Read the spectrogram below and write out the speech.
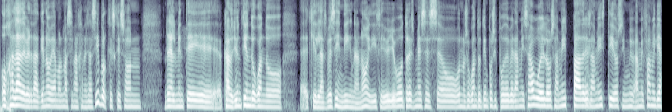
ojalá de verdad que no veamos más imágenes así, porque es que son realmente, claro, yo entiendo cuando eh, quien las ve se indigna, ¿no? Y dice, yo llevo tres meses o no sé cuánto tiempo sin poder ver a mis abuelos, a mis padres, a mis tíos, a mi familia,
